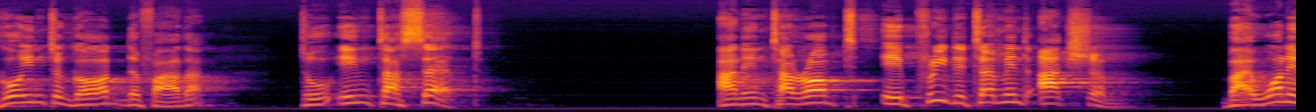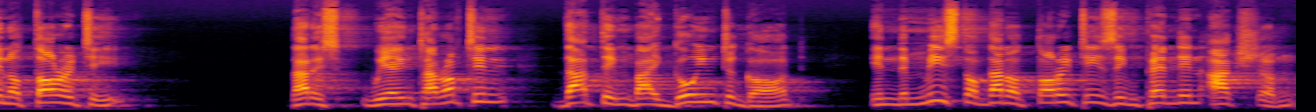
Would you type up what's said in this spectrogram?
going to God the Father to intercept and interrupt a predetermined action by one in authority that is, we are interrupting that thing by going to God in the midst of that authority's impending action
